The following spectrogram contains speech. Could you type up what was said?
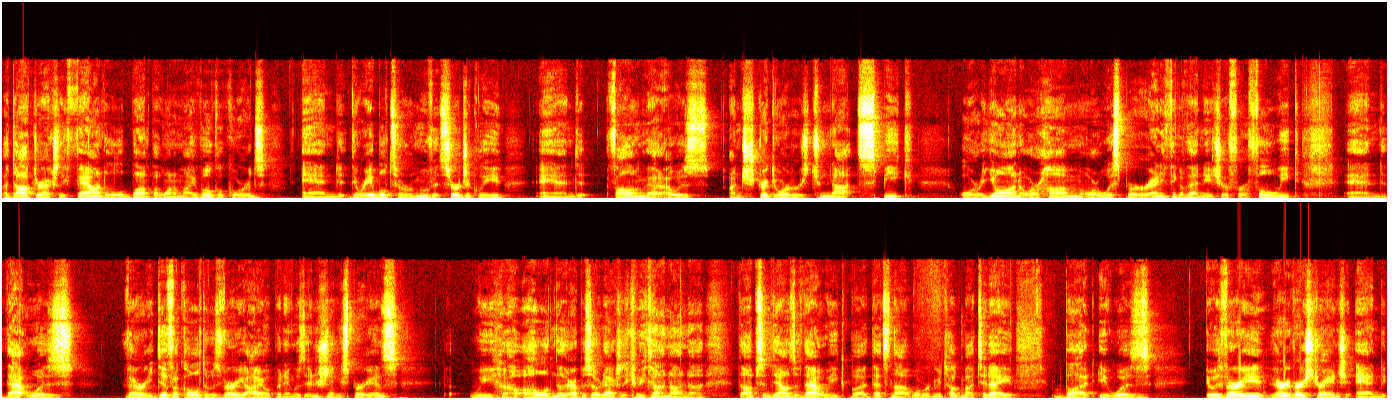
a doctor actually found a little bump at one of my vocal cords and they were able to remove it surgically. And following that, I was on strict orders to not speak or yawn or hum or whisper or anything of that nature for a full week. And that was very difficult. It was very eye opening. It was an interesting experience. We a whole another episode actually could be done on uh, the ups and downs of that week, but that's not what we're going to be talking about today. But it was it was very very very strange. And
